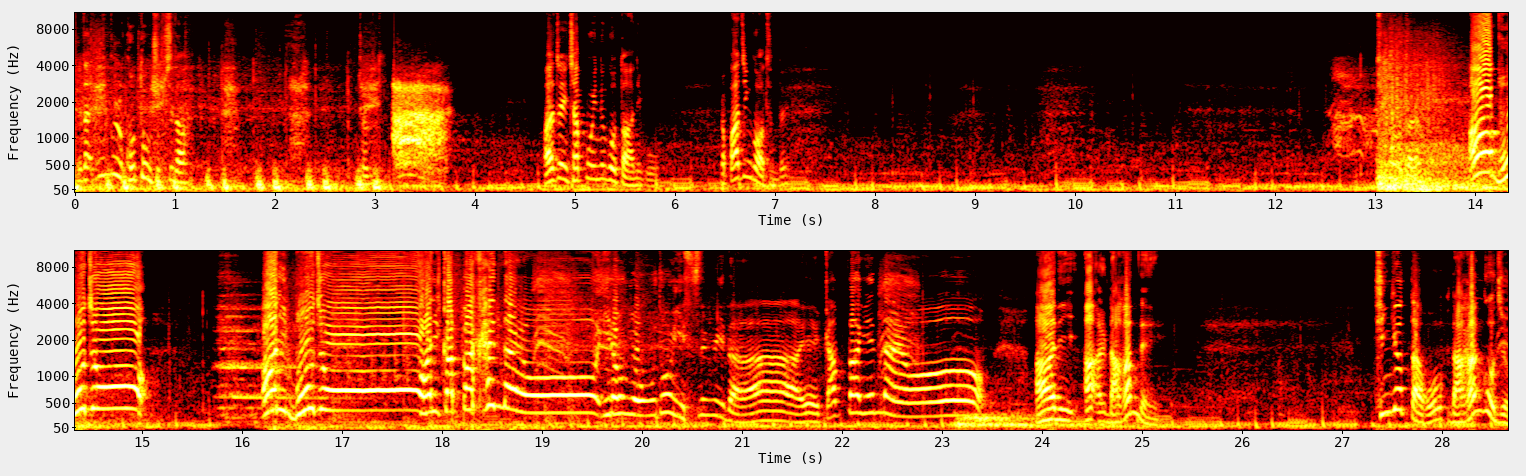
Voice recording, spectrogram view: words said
일단 일부러 고통 줍시다. 저기. 발전기 잡고 있는 것도 아니고. 빠진 것 같은데 아 뭐죠? 아니 뭐죠? 아니 깜빡했나요? 이런 경우도 있습니다. 예, 깜빡했나요? 아니 아 나갔네. 튕겼다고? 나간 거죠.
